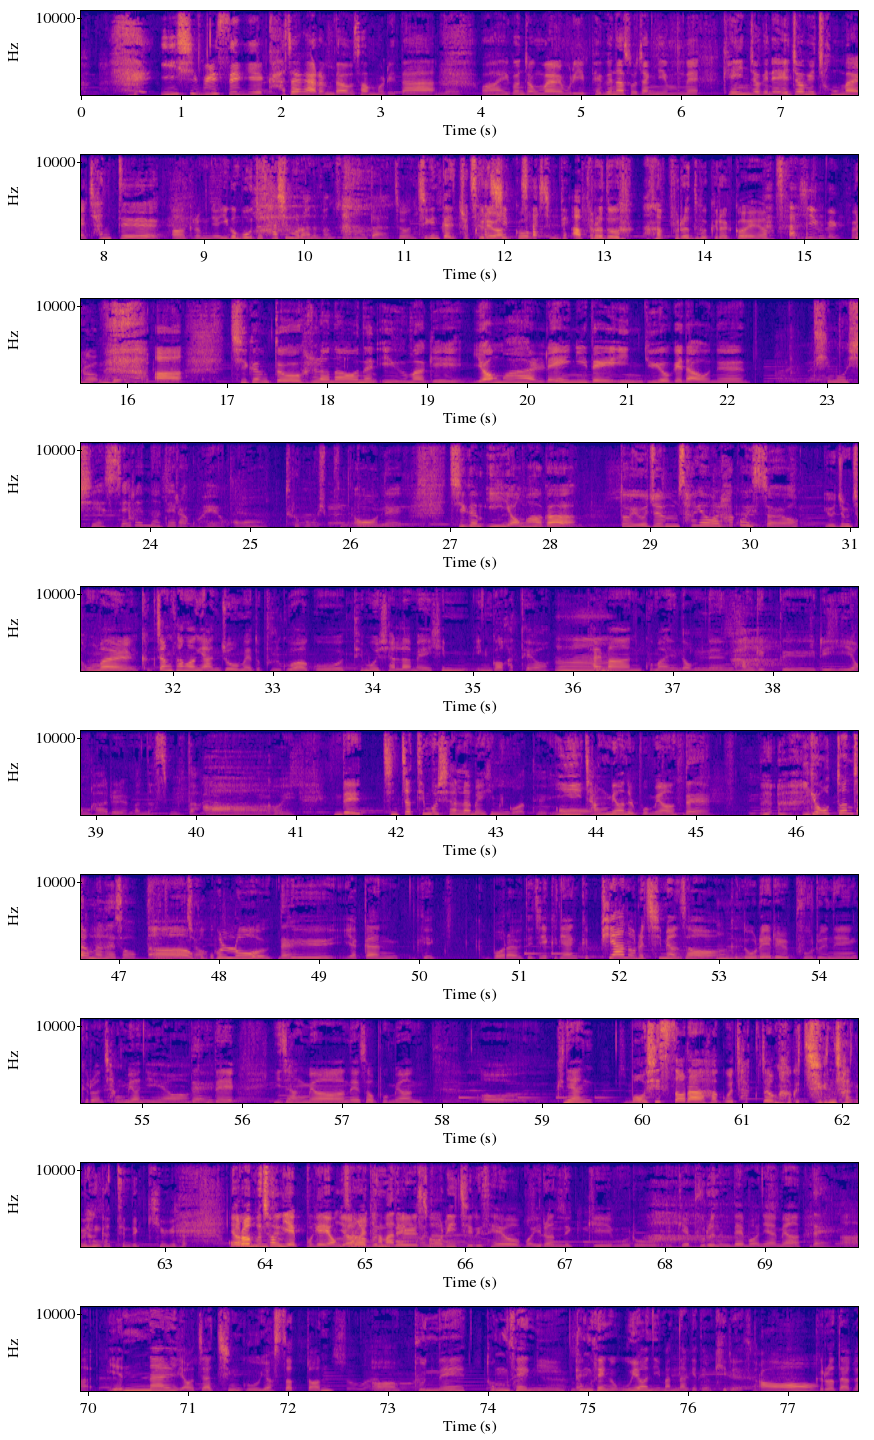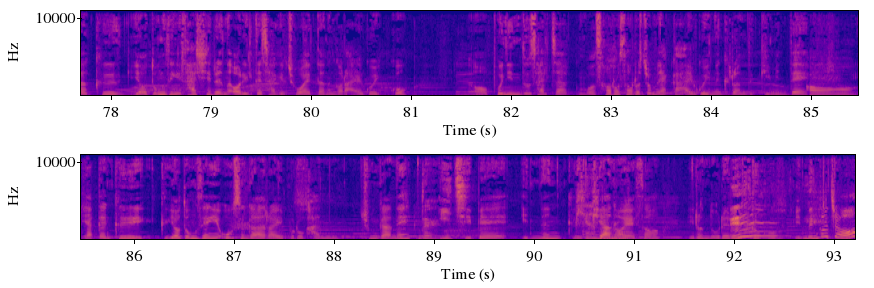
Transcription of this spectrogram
21세기의 가장 아름다운 선물이다. 네. 와, 이건 정말 우리 백은하 소장님의 개인적인 애정이 정말 잔뜩. 아, 그럼요. 이거 모두 사심으로 하는 방송입니다. 전 지금까지 쭉 그래왔고. 사심, 사심 앞으로도, 앞으로도 그럴 거예요. 사심 100%. 네. 아, 지금 또 흘러나오는 이 음악이 영화 레이니 데이 인 뉴욕에 나오는 티모시의 세레나데라고 해요. 어, 들어보고 싶은데. 어, 네. 지금 이 영화가 또 요즘 상영을 하고 있어요. 요즘 정말 극장 상황이 안 좋음에도 불구하고 티모시 샬라메의 힘인 것 같아요. 음. 8만 9만이 넘는 관객들이 이 영화를 만났습니다. 아. 거의. 근데 진짜 티모 샬람의 힘인 것 같아요. 이 어. 장면을 보면 네. 이게 어떤 장면에서 보는 아, 거죠? 홀로 네. 그 약간 그 뭐라 해야 되지? 그냥 그 피아노를 치면서 음. 그 노래를 부르는 그런 장면이에요. 네. 근데 이 장면에서 보면 어 그냥 멋있어라 하고 작정하고 찍은 장면 같은 느낌이에요. 여러분들 예쁘게 영상을 여러분들 담아냈구나. 소리 지르세요. 뭐 이런 느낌으로 아. 이렇게 부르는데 뭐냐면 네. 아, 옛날 여자친구였었던 어, 분의 동생이 네. 동생을 우연히 만나게 돼요 길에서. 어. 그러다가 그 여동생이 사실은 어릴 때 자기를 좋아했다는 걸 알고 있고 어, 본인도 살짝 뭐 서로 서로 좀 약간 알고 있는 그런 느낌인데 어. 약간 그, 그, 여동생이 옷을 갈아입으러 간 중간에 네. 이 집에 있는 그 피아노? 에서 이런 노래를 으? 부르고 있는 거죠.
